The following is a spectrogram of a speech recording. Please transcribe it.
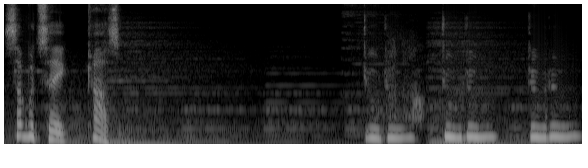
Some would say Kosm. Doo doo doo doo doo doo.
